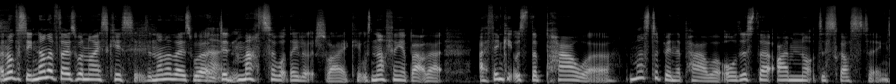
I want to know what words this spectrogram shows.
And obviously, none of those were nice kisses, and none of those were No. didn't matter what they looked like. It was nothing about that. I think it was the power. It must have been the power, or just that I'm not disgusting.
